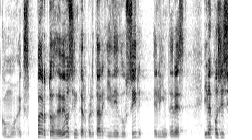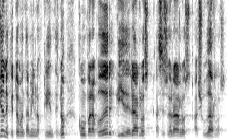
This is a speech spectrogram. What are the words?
como expertos debemos interpretar y deducir el interés y las posiciones que toman también los clientes, ¿no? Como para poder liderarlos, asesorarlos, ayudarlos.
